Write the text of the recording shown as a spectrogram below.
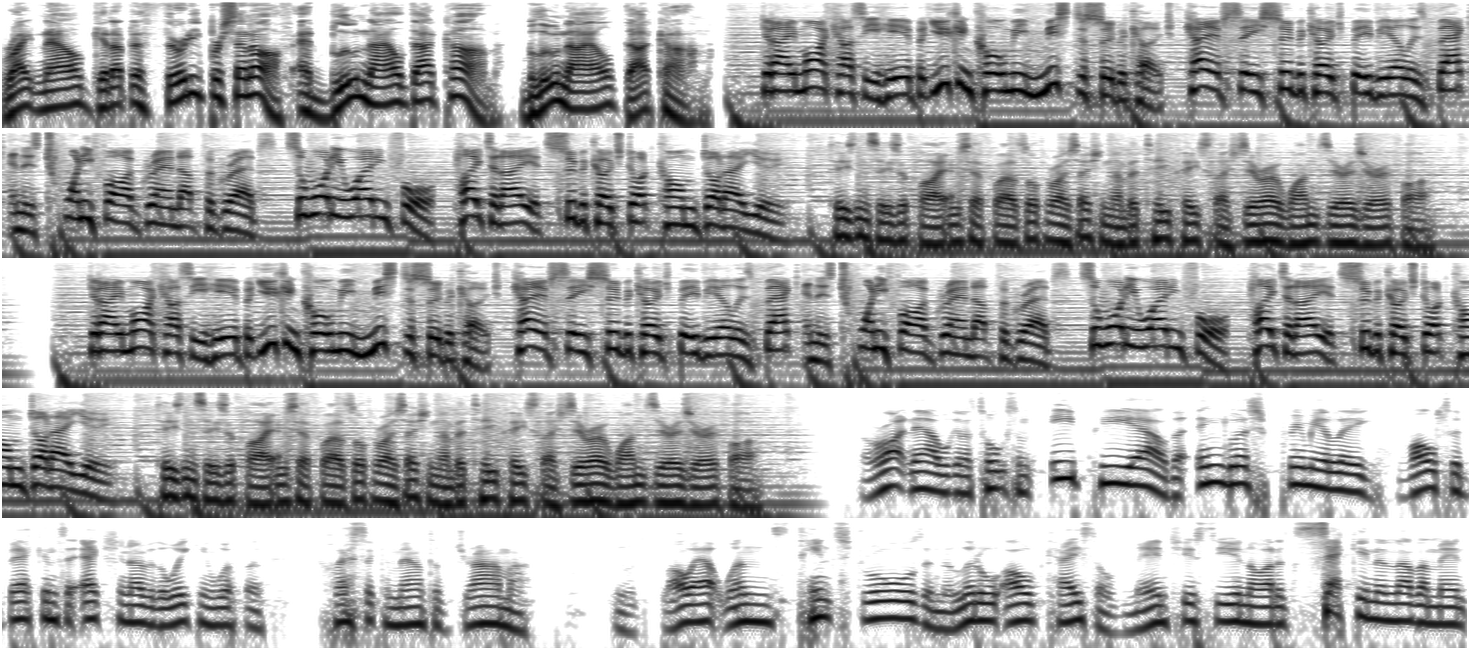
Right now, get up to 30% off at BlueNile.com. BlueNile.com. G'day, Mike Hussey here, but you can call me Mr. Supercoach. KFC Supercoach BBL is back and there's 25 grand up for grabs. So what are you waiting for? Play today at supercoach.com.au. T's and C's apply. New South Wales authorisation number TP slash 01005. G'day, Mike Hussey here, but you can call me Mr. Supercoach. KFC Supercoach BBL is back and there's 25 grand up for grabs. So what are you waiting for? Play today at supercoach.com.au. T's and C's apply. New South Wales authorisation number TP slash 01005. But right now, we're going to talk some EPL. The English Premier League vaulted back into action over the weekend with a classic amount of drama. There was blowout wins, tense draws, and the little old case of Manchester United sacking another man-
